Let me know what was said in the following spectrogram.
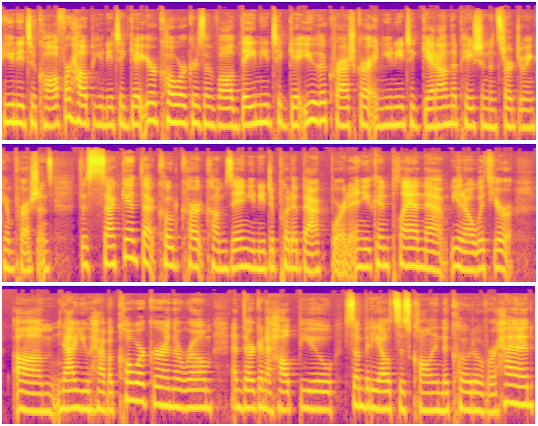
you need to call for help. You need to get your coworkers involved. They need to get you the crash cart and you need to get on the patient and start doing compressions. The second that code cart comes in, you need to put a backboard and you can plan that, you know, with your um, now you have a coworker in the room and they're going to help you. Somebody else is calling the code overhead,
